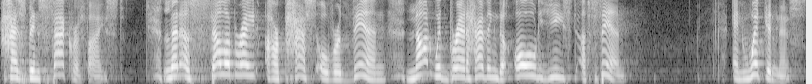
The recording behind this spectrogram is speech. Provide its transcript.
has been sacrificed, let us celebrate our Passover then, not with bread having the old yeast of sin and wickedness,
